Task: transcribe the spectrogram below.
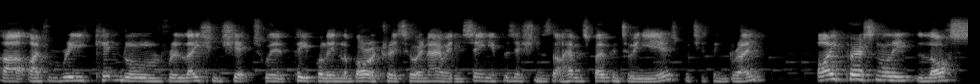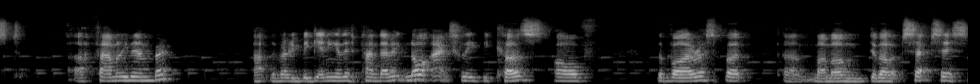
Uh, I've rekindled relationships with people in laboratories who are now in senior positions that I haven't spoken to in years, which has been great. I personally lost a family member at the very beginning of this pandemic, not actually because of the virus, but um, my mum developed sepsis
